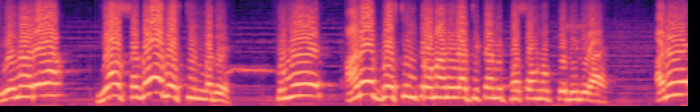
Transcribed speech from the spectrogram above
येणाऱ्या या सगळ्या गोष्टींमध्ये तुम्ही अनेक गोष्टींप्रमाणे या ठिकाणी फसवणूक केलेली आहे. आणि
